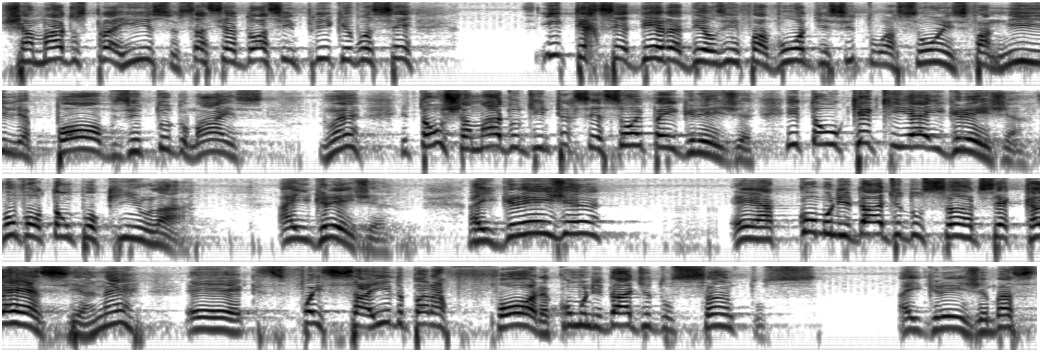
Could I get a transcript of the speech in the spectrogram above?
chamados para isso. Sacerdócio implica você interceder a Deus em favor de situações, família, povos e tudo mais. Não é? Então, o chamado de intercessão é para a igreja. Então, o que, que é a igreja? Vamos voltar um pouquinho lá. A igreja. A igreja é a comunidade dos santos, eclésia, né? É, foi saído para fora, comunidade dos santos, a igreja. Mas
